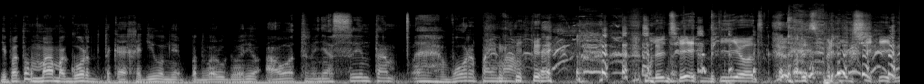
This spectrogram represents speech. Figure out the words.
И потом мама гордо такая ходила мне по двору, говорила, а вот у меня сын там э, вора поймал. Людей бьет без причин.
